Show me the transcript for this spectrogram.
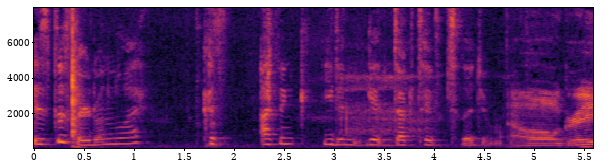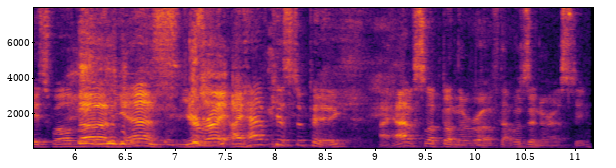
is the third one the lie? Because I think you didn't get duct taped to the gym. Oh, Grace, well done. Yes, you're right. I have kissed a pig. I have slept on the roof. That was interesting.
